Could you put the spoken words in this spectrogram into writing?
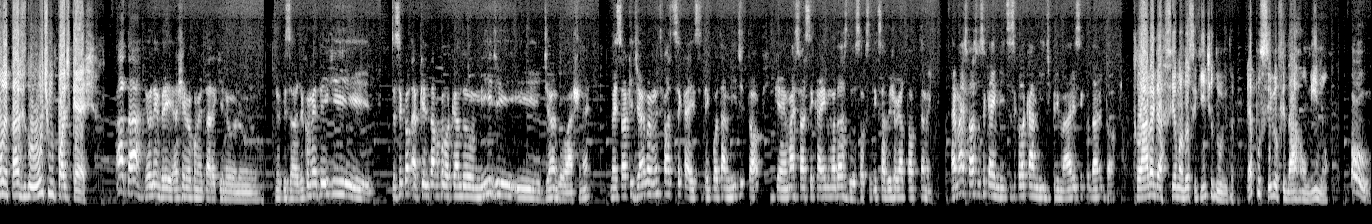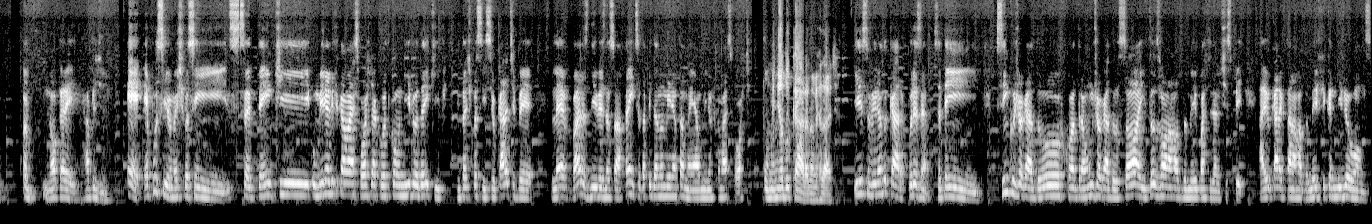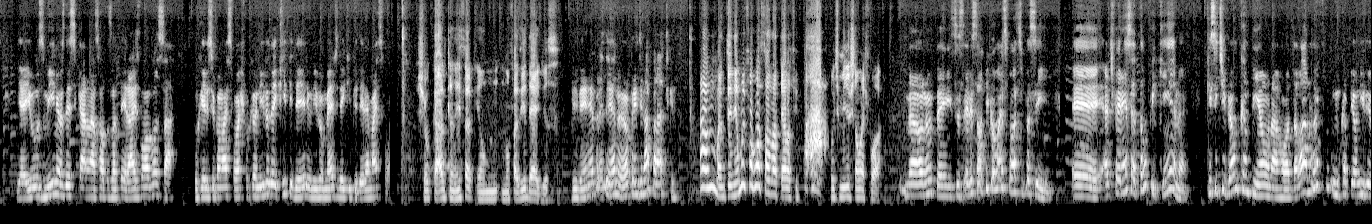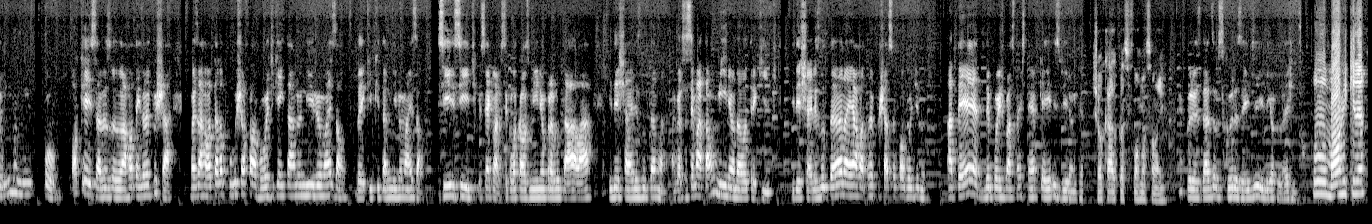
Comentários do último podcast. Ah, tá. Eu lembrei. Achei meu comentário aqui no, no, no episódio. Eu comentei que. Você, é porque ele tava colocando mid e jungle, eu acho, né? Mas só que jungle é muito fácil de você cair. Você tem que botar mid e top, que é mais fácil você cair numa das duas. Só que você tem que saber jogar top também. É mais fácil você cair mid se você colocar mid primário e 5 dar no top. Clara Garcia mandou a seguinte dúvida: É possível fidar um minion? Ou. Oh, não, pera aí, rapidinho. É, é possível, mas tipo assim, você tem que. O Minion ele fica mais forte de acordo com o nível da equipe. Então, tipo assim, se o cara tiver leva vários níveis na sua frente, você tá pidando o Minion também, aí o Minion fica mais forte. O Minion do cara, na verdade. Isso, o Minion do cara. Por exemplo, você tem cinco jogadores contra um jogador só e todos vão na roda do meio partilhando XP. Aí o cara que tá na roda do meio fica no nível 11. E aí os minions desse cara nas rotas laterais vão avançar porque eles ficam mais fortes, porque o nível da equipe dele, o nível médio da equipe dele é mais forte. Chocado que eu nem sabia, eu não fazia ideia disso. Vivendo e aprendendo, eu aprendi na prática. Ah, mas não tem nenhuma informação na tela assim, pá, os minions estão mais fortes. Não, não tem. Eles só ficam mais fortes, tipo assim. É, a diferença é tão pequena que se tiver um campeão na rota lá, não é um campeão nível 1, não, pô, ok, sabe? A rota ainda vai puxar mas a rota ela puxa a favor de quem tá no nível mais alto, da equipe que tá no nível mais alto. Se, se, se é claro, você colocar os minions para lutar lá e deixar eles lutando lá. Agora, se você matar um minion da outra equipe e deixar eles lutando, aí a rota vai puxar a seu favor de novo. Até depois de bastante tempo que aí eles viram. Entendeu? Chocado com essa informação aí. Curiosidades obscuras aí de League of Legends. O Morrick, né?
